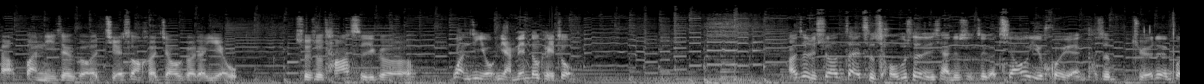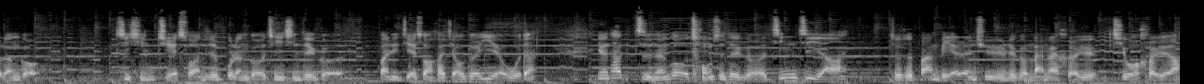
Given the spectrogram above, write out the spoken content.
啊办理这个结算和交割的业务，所以说它是一个万金油，两边都可以做。而这里需要再次重申一下，就是这个交易会员他是绝对不能够进行结算，就是不能够进行这个办理结算和交割业务的，因为他只能够从事这个经纪啊，就是帮别人去这个买卖合约、期货合约啊，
